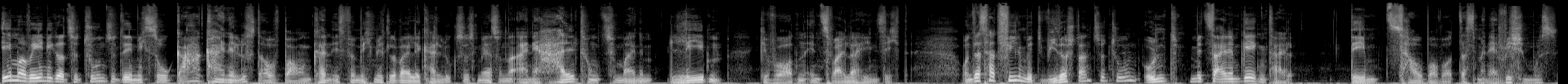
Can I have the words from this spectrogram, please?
Immer weniger zu tun, zu dem ich so gar keine Lust aufbauen kann, ist für mich mittlerweile kein Luxus mehr, sondern eine Haltung zu meinem Leben geworden in zweierlei Hinsicht. Und das hat viel mit Widerstand zu tun und mit seinem Gegenteil, dem Zauberwort, das man erwischen muss,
